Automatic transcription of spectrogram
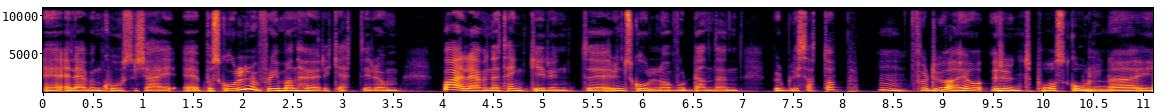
eleven koser seg på skolen, fordi man hører ikke etter om hva elevene tenker rundt, rundt skolen, og hvordan den burde bli satt opp. Mm, for du er jo rundt på skolene i,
